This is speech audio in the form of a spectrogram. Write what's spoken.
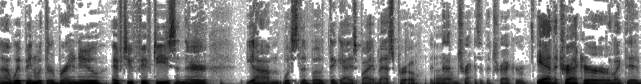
uh, whip in with their brand new F two fifties and their um, what's the boat that guys buy at Bass Pro? that tra- is it the tracker Yeah, the tracker or like the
